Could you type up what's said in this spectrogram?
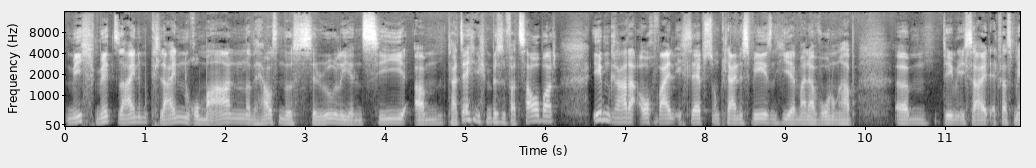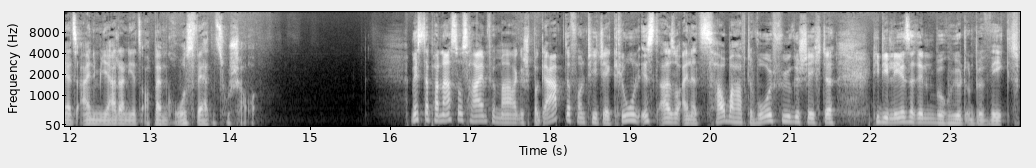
mich mit seinem kleinen Roman The House in the Cerulean Sea ähm, tatsächlich ein bisschen verzaubert. Eben gerade auch, weil ich selbst so ein kleines Wesen hier in meiner Wohnung habe, ähm, dem ich seit etwas mehr als einem Jahr dann jetzt auch beim Großwerden zuschaue. Mr. Panassos Heim für magisch Begabte von TJ Klune ist also eine zauberhafte Wohlfühlgeschichte, die die Leserin berührt und bewegt.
